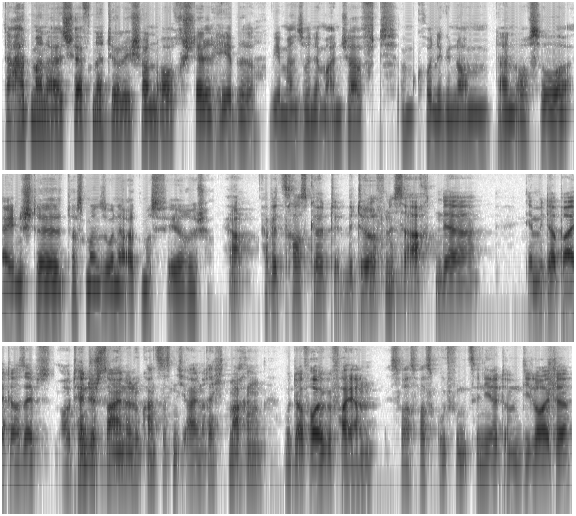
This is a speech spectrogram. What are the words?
da hat man als Chef natürlich schon auch Stellhebel, wie man so eine Mannschaft im Grunde genommen dann auch so einstellt, dass man so eine Atmosphäre schafft. Ja, habe jetzt rausgehört, Bedürfnisse achten der der Mitarbeiter selbst authentisch sein und du kannst es nicht allen recht machen und Erfolge feiern. Ist was, was gut funktioniert, um die Leute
